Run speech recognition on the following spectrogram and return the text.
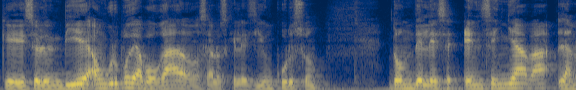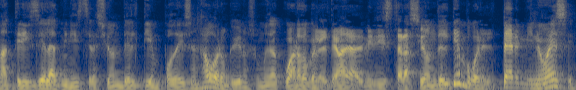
que se lo envié a un grupo de abogados a los que les di un curso donde les enseñaba la matriz de la administración del tiempo de Eisenhower, aunque yo no estoy muy de acuerdo con el tema de la administración del tiempo, con el término ese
